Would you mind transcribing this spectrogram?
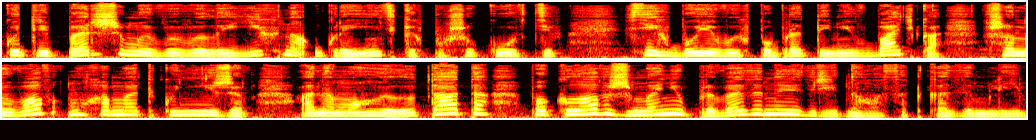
котрі першими вивели їх на українських пошуковців. Всіх бойових побратимів батька вшанував Мухаммед Куніжев, а на могилу тата поклав жменю привезеної з рідного садка землі.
